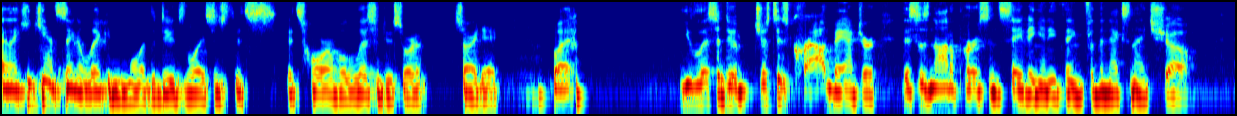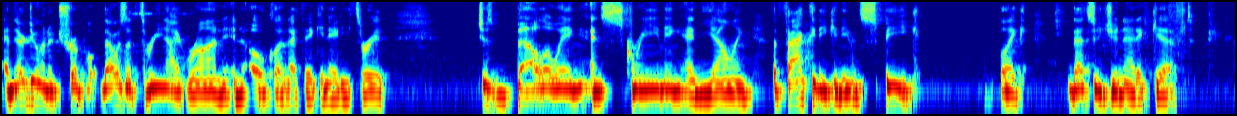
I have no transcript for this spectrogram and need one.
and like he can't sing a lick anymore. The dude's voice is it's it's horrible to listen to. Sort of. Sorry, Dave, but you listen to him, just his crowd banter. This is not a person saving anything for the next night's show. And they're doing a triple, that was a three night run in Oakland, I think, in 83. Just bellowing and screaming and yelling. The fact that he can even speak, like, that's a genetic gift.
